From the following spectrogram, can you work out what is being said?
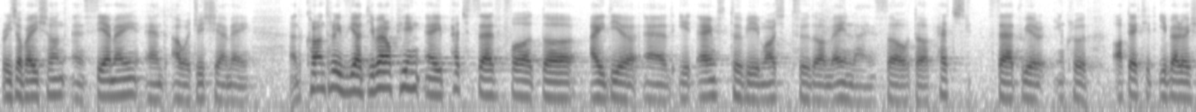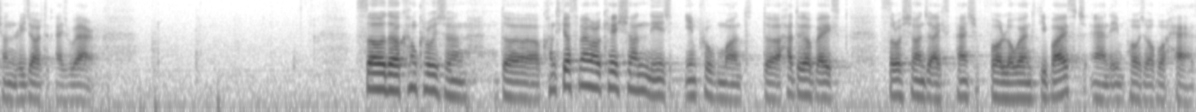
reservation and CMA and our GCMA. And currently, we are developing a patch set for the idea, and it aims to be merged to the mainline. So the patch set will include updated evaluation result as well. So the conclusion, the contiguous memory location needs improvement. The hardware-based solutions are expensive for low-end devices and impose overhead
